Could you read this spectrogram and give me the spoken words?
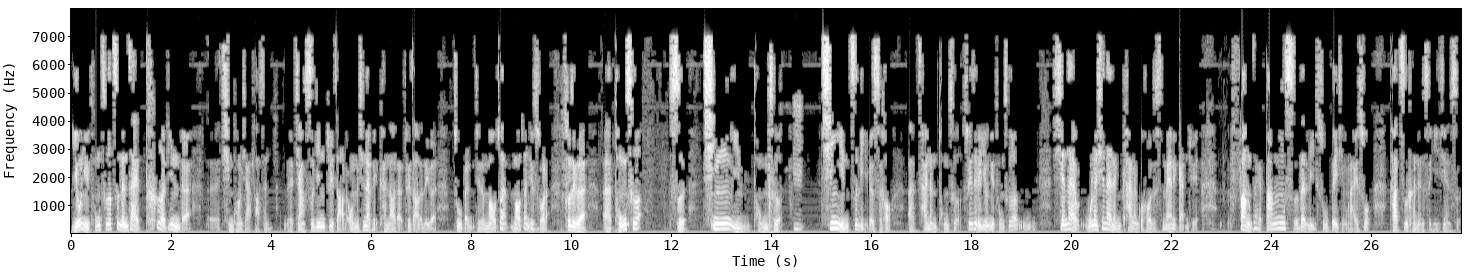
有女同车只能在特定的呃情况下发生。呃，讲《诗经》最早的，我们现在可以看到的最早的这个注本就是《毛传》，《毛传》就说了，说这个呃同车是亲饮同车，嗯，亲饮之礼的时候。呃，才能同车，所以这个有女同车，现在无论现在人看了过后是什么样的感觉，放在当时的礼俗背景来说，它只可能是一件事，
